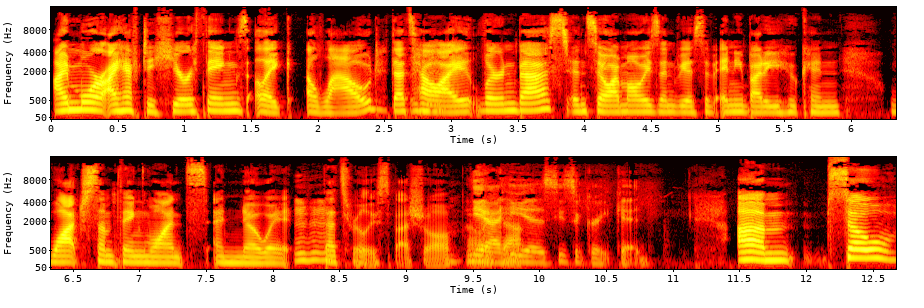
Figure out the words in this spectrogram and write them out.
I'm more. I have to hear things like aloud. That's Mm-hmm. how I learn best, and so I'm always envious of anybody who can watch something once and know it. That's really special. I Mm-hmm. yeah, that. he is. He's a great kid. Um, so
